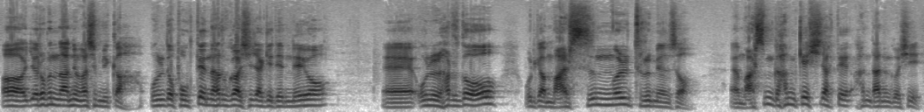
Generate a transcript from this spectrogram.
어, 여러분 안녕하십니까? 오늘도 복된 하루가 시작이 됐네요. 에, 오늘 하루도 우리가 말씀을 들으면서 에, 말씀과 함께 시작한다는 것이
